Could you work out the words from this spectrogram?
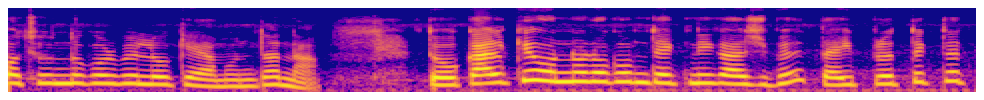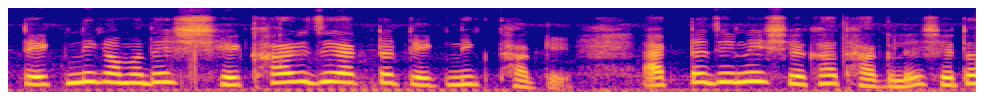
পছন্দ করবে লোকে এমনটা না। তো কালকে অন্যরকম টেকনিক আসবে, তাই প্রত্যেকটা টেকনিক আমাদের শেখার শেখার যে একটা টেকনিক থাকে, একটা জিনিস শেখা থাকলে সেটা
